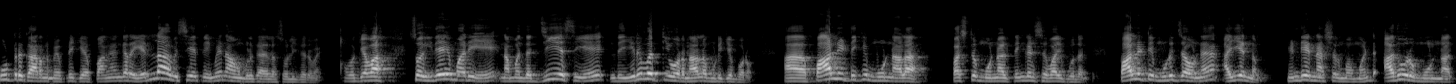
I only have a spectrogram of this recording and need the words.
கூற்று காரணம் எப்படி கேட்பாங்கங்கிற எல்லா விஷயத்தையுமே நான் உங்களுக்கு அதில் சொல்லி தருவேன். ஓகேவா ஸோ இதே மாதிரி நம்ம இந்த ஜிஎஸ்சியை இந்த இருபத்தி ஒரு நாளில் முடிக்க போகிறோம் பாலிட்டிக்கு மூணு நாளா? ஃபர்ஸ்ட் மூணு நாள். திங்கள் செவ்வாய் புதன். பாலிட்டி முடிஞ்ச உடனே ஐஎன்எம் இந்தியன் நேஷனல் மூவ்மெண்ட் அது ஒரு மூணு நாள்.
